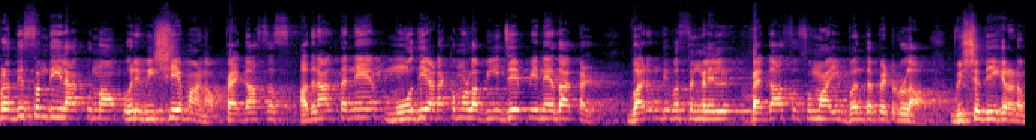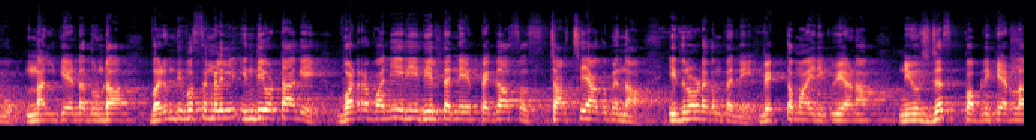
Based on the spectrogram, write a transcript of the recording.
പ്രതിസന്ധിയിലാക്കുന്ന ഒരു വിഷയമാണ് പെഗാസസ്. അതിനാൽ തന്നെ മോദി അടക്കമുള്ള ബി ജെ പി നേതാക്കൾ വരും ദിവസങ്ങളിൽ പെഗാസസുമായി ബന്ധപ്പെട്ടുള്ള വിശദീകരണവും നൽകേണ്ടതുണ്ട്. വരും ദിവസങ്ങളിൽ ഇന്ത്യയൊട്ടാകെ വളരെ വലിയ രീതിയിൽ തന്നെ പെഗാസസ് ചർച്ചയാകുമെന്ന് ഇതിനോടകം തന്നെ വ്യക്തമായിരിക്കുകയാണ്. News desk public Kerala.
